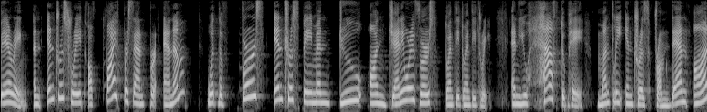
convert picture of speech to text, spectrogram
bearing an interest rate of 5% per annum with the first interest payment due on January 1st, 2023. And you have to pay monthly interest from then on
